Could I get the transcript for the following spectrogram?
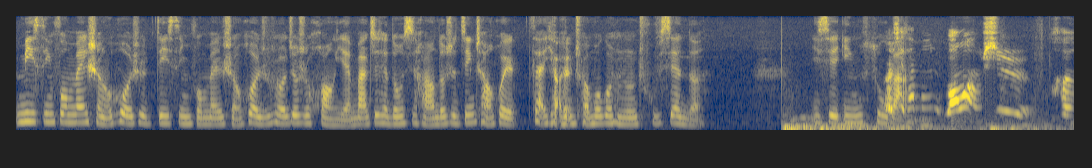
，misinformation 或者是 disinformation，或者是说就是谎言吧，这些东西好像都是经常会在谣言传播过程中出现的一些因素吧。而且他们往往是很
